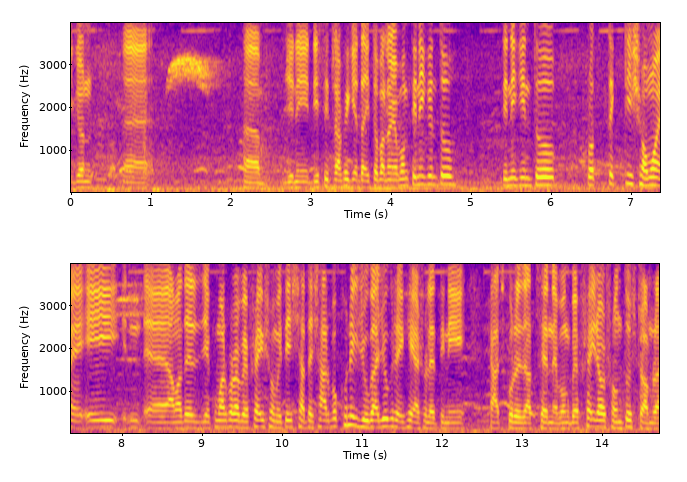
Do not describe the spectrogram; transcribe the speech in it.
একজন যিনি ডিসি ট্রাফিকের দায়িত্ব পালন এবং তিনি কিন্তু তিনি কিন্তু প্রত্যেকটি সময়ে এই আমাদের যে কুমারপাড়া ব্যবসায়ী সমিতির সাথে সার্বক্ষণিক যোগাযোগ রেখে আসলে তিনি কাজ করে যাচ্ছেন, এবং ব্যবসায়ীরাও সন্তুষ্ট, আমরা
